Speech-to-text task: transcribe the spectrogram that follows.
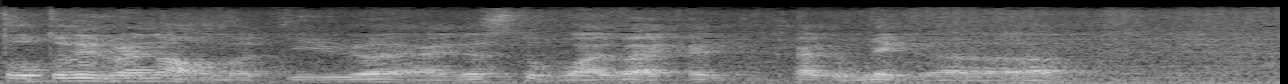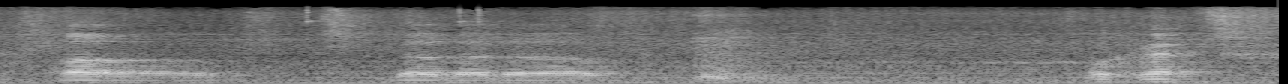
totally ran out of material I just took whatever I can to try to make uh, uh, the, the, the what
